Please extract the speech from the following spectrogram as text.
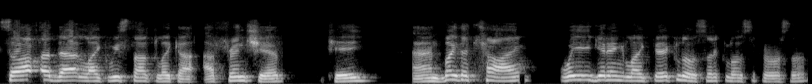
So after that, like we start like a, a friendship, okay? And by the time we getting like closer, closer, closer,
